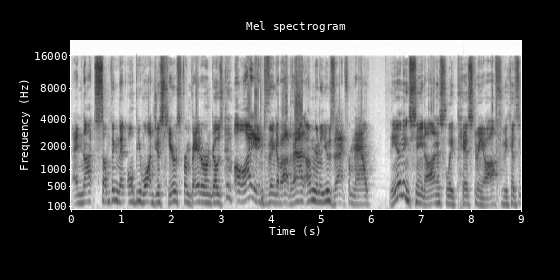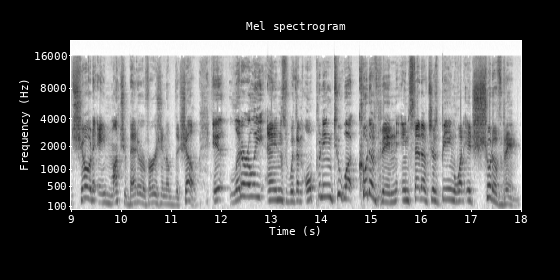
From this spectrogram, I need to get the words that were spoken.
and not something that Obi-Wan just hears from Vader and goes, Oh, I didn't think about that, I'm gonna use that from now. The ending scene honestly pissed me off because it showed a much better version of the show. It literally ends with an opening to what could have been instead of just being what it should have been.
